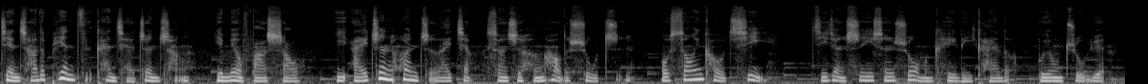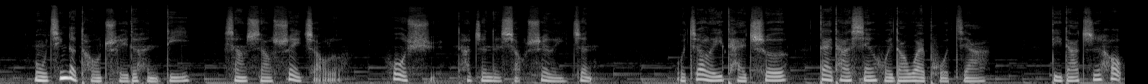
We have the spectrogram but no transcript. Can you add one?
检查的片子看起来正常，也没有发烧。以癌症患者来讲，算是很好的数值。我松一口气，急诊室医生说我们可以离开了，不用住院。母亲的头垂得很低，像是要睡着了。或许她真的小睡了一阵。我叫了一台车，带她先回到外婆家。抵达之后，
